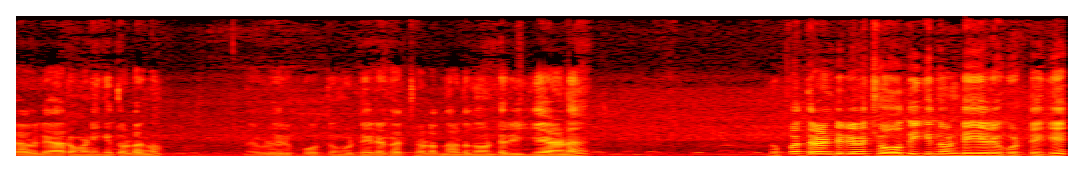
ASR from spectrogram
രാവിലെ ആറ് മണിക്ക് തുടങ്ങും. ഇവിടെ ഒരു പോത്തും പോത്തുംകുട്ടിയുടെ കച്ചവടം നടന്നുകൊണ്ടിരിക്കുകയാണ്. മുപ്പത്തിരണ്ട് രൂപ ചോദിക്കുന്നുണ്ട് ഈ ഒരു കുട്ടിക്ക്.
